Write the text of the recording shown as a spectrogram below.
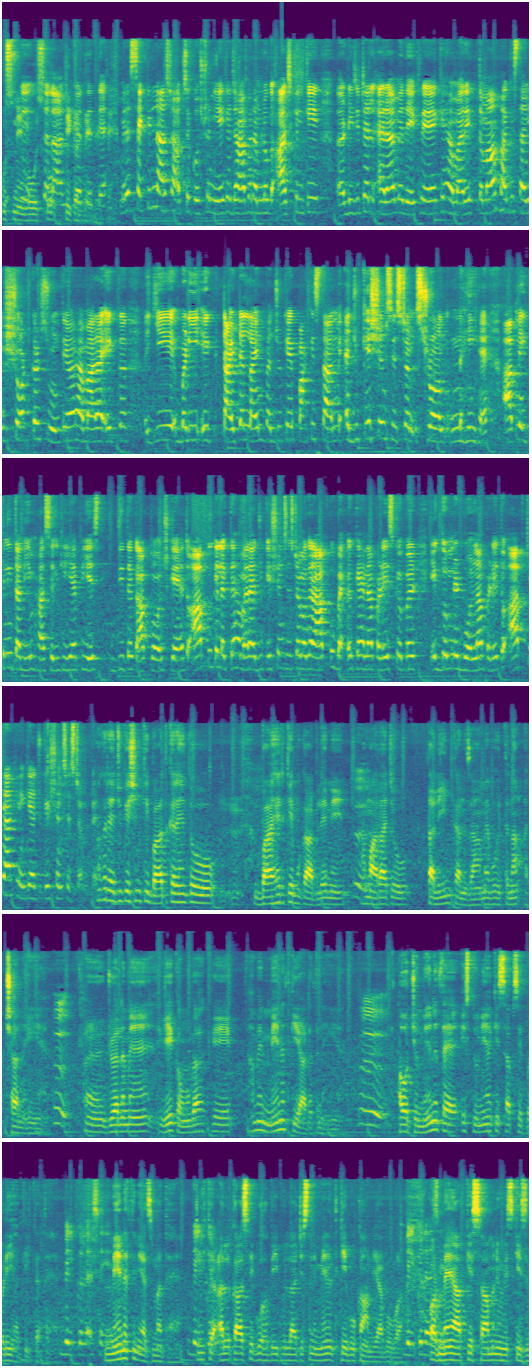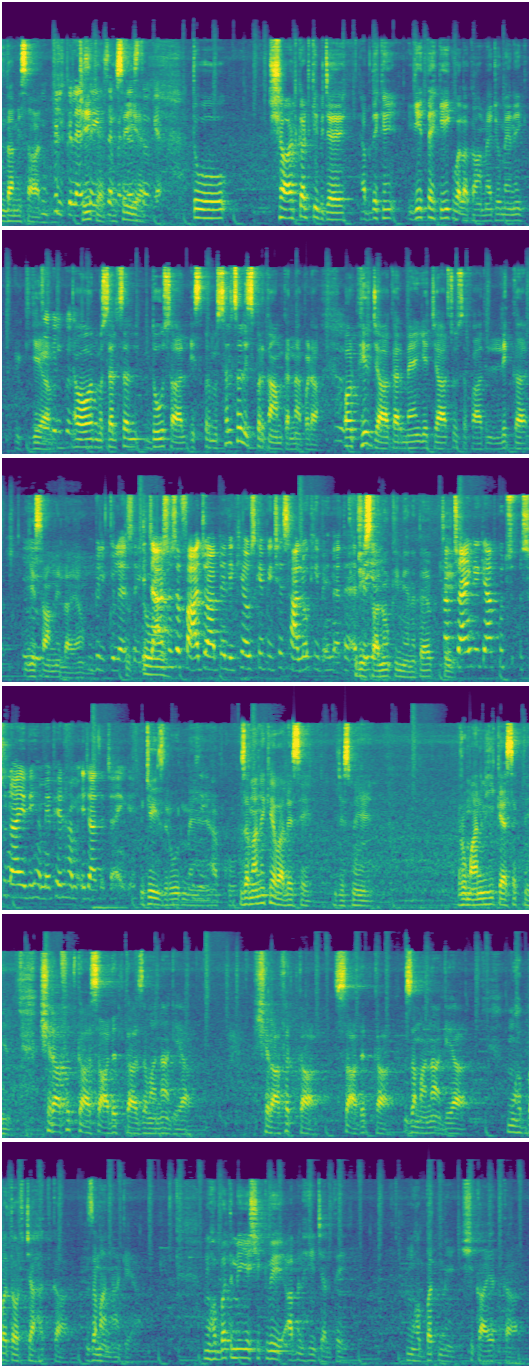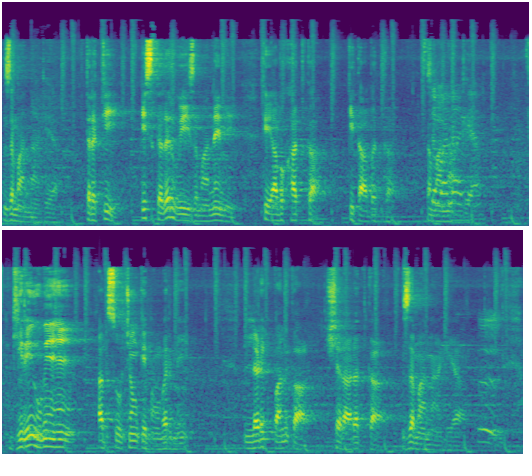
उसमें वो उसको टिकट दे देते हैं। मेरा सेकंड लास्ट आपसे क्वेश्चन ये है कि जहाँ पर हम लोग आजकल के डिजिटल एरा में देख रहे हैं कि हमारे तमाम पाकिस्तानी शॉर्टकट्स ढूंढते हैं और हमारा एक ये बड़ी एक टाइटल लाइन बन चुकी है। पाकिस्तान में एजुकेशन सिस्टम स्ट्रॉन्ग नहीं है। आपने इतनी तालीम हासिल की है पी तक आप पहुँच गए हैं। तो आपको क्या लगता है हमारा एजुकेशन सिस्टम अगर आपको कहना पड़े इसके ऊपर एक दो मिनट बोलना पड़े तो आप क्या कहेंगे एजुकेशन सिस्टम पर अगर एजुकेशन की बात करें तो बाहर के मुकाबले में हम्म। हमारा जो तालीम का निज़ाम है वो इतना अच्छा नहीं है। हम्म। जो है ना मैं ये कहूँगा कि हमें मेहनत की आदत नहीं है। हम्म। और जो मेहनत है इस दुनिया की सबसे बड़ी हकीकत है। बिल्कुल ऐसे मेहनत में अजमत है। ठीक है अलकासिब हबीबुल्ला जिसने मेहनत की वो कामयाब हुआ। और मैं आपके सामने हूँ इसकी ज़िंदा मिसाल। ठीक है ऐसे ही है। तो शॉर्टकट की बजाय अब देखें ये तहकीक वाला काम है जो मैंने किया। और मुसलसल दो साल इस पर मुसलसल इस पर काम करना पड़ा। हम्म। और फिर जाकर मैं ये 400 सफ़ात लिख कर ये हम्म। सामने लाया हूँ। बिल्कुल ऐसे तो, चार सौ सफ़ात जो आपने लिखे है उसके पीछे सालों की मेहनत है जी सालों की मेहनत है हम चाहेंगे कि आप कुछ सुनाए भी हमें फिर हम इजाज़त चाहेंगे। जी ज़रूर मैं आपको ज़माने के हवाले से जिसमें रोमानवी ही कह सकते हैं शराफत का सादत का ज़माना गया शराफत का सादत का ज़माना गया मोहब्बत और चाहत का ज़माना गया। मोहब्बत में ये शिकवे अब नहीं चलते मोहब्बत में शिकायत का ज़माना गया। तरक्की इस कदर हुई ज़माने में कि अब ख़त का किताबत का ज़माना गया। घिरे हुए हैं अब सोचों के भंवर में लड़कपन का शरारत का ज़माना गया।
